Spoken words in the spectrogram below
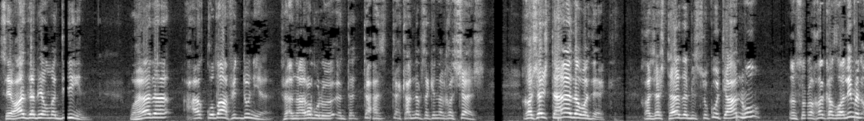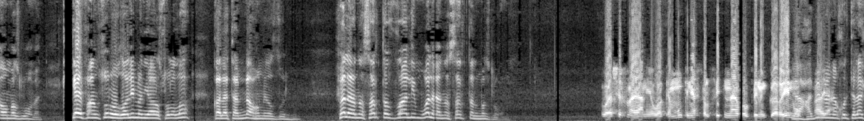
سيعذب يوم الدين. وهذا حق ضعف الدنيا. فأنا رجل أنت تحكي عن نفسك أنك غشاش. غششت هذا وذاك. غششت هذا بالسكوت عنه انصر أخاك ظالما أو مظلوما. كيف أنصره ظالما يا رسول الله؟ قال تمنعه من الظلم. فلا نصرت الظالم ولا نصرت المظلوم. شيخنا يعني هو كان ممكن يحصل فتنة بين الجارين يا حبيبي أنا يعني. قلت لك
